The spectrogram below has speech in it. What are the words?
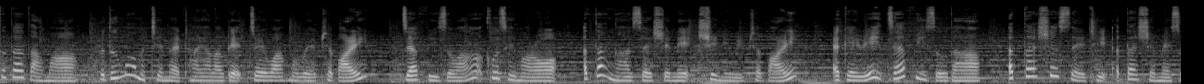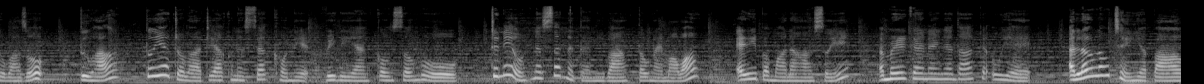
တသက်တာမှာဘယ်သူမှမထင်မှတ်ထားရလောက်တဲ့ကျဲဝမှုပဲဖြစ်ပါတယ်။ Jeff Bezos ဟာအခုချိန်မှာတော့အသက်58နှစ်ရှိနေပြီဖြစ်ပါတယ်။အကယ်၍ Jeff Bezos သာအသက်80ထိအသက်ရှင်မယ်ဆိုပါစို့။သူဟာသူ့ရဲ့ဒေါ်လာ189ဘီလီယံကုန်ဆုံးဖို့တနေ့ကို22တန်းနီးပါးသုံးနိုင်မှာပါ။ အဲ့ဒီပမာဏဟာဆိုရင်အမေရိကန်နိုင်ငံသားတဦးရဲ့အလုံးလုံးချိန်ရပေါင်း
